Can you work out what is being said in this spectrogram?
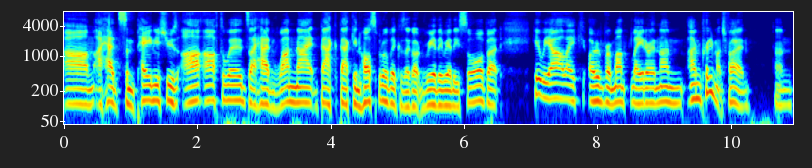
Um, I had some pain issues a- afterwards. I had one night back back in hospital because I got really really sore. But here we are, like over a month later, and I'm I'm pretty much fine. I'm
